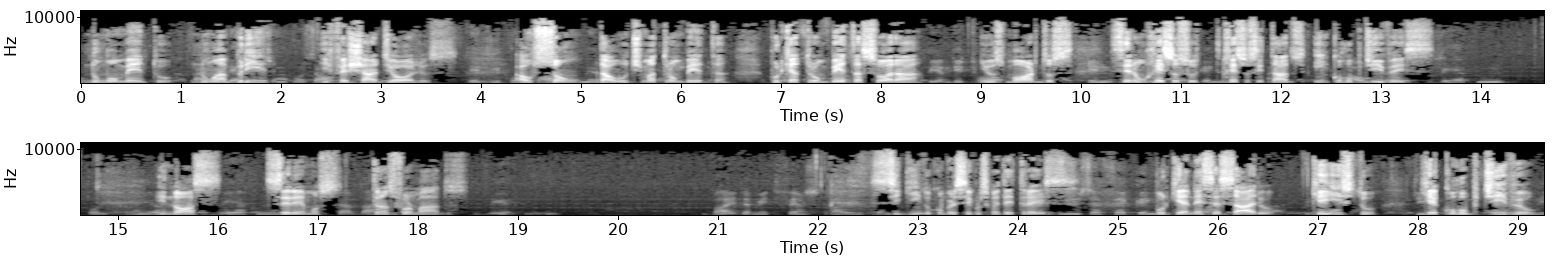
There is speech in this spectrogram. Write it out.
Num momento, num abrir e fechar de olhos, ao som da última trombeta, porque a trombeta soará e os mortos serão ressuscitados incorruptíveis e nós seremos transformados. Seguindo com o versículo 53, porque é necessário que isto que é corruptível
